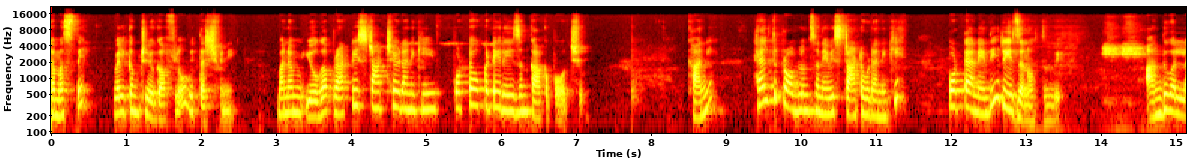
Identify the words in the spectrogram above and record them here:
నమస్తే. Welcome to yoga flow with Ashwini మనం యోగా ప్రాక్టీస్ స్టార్ట్ చేయడానికి పొట్ట ఒక్కటే రీజన్ కాకపోవచ్చు. కానీ హెల్త్ ప్రాబ్లమ్స్ అనేవి స్టార్ట్ అవ్వడానికి పొట్ట అనేది రీజన్ అవుతుంది. అందువల్ల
